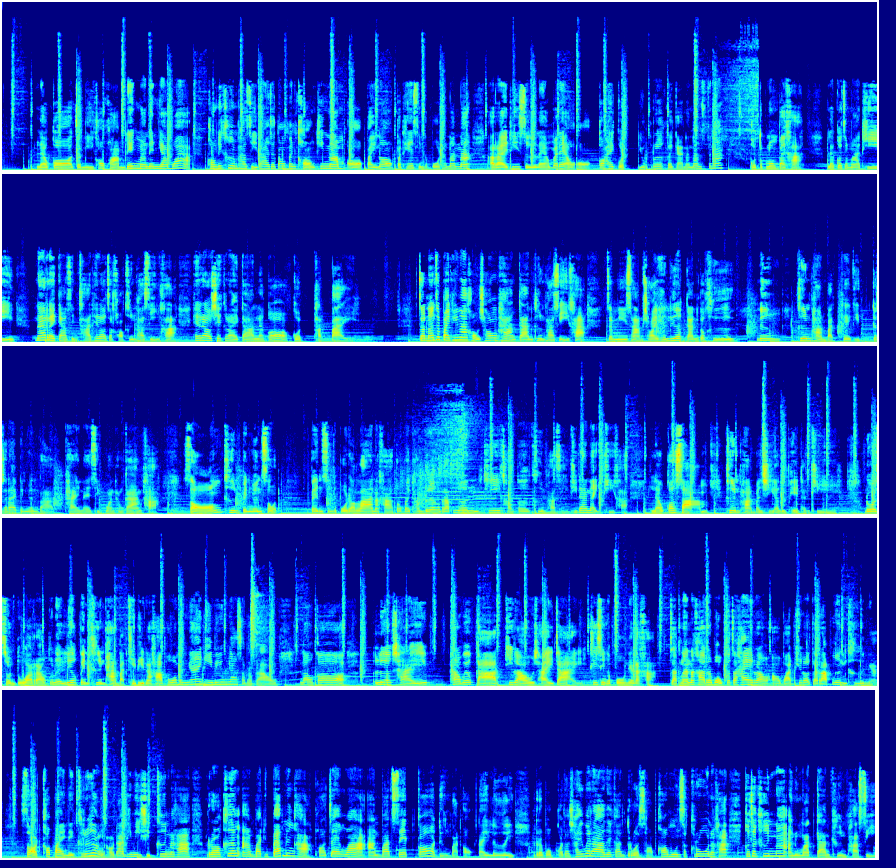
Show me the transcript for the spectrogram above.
แล้วก็จะมีข้อความเด้งมาเน้นย้ำว่า ของที่คืนภาษีได้จะต้องเป็นของที่นำออกไปนอกประเทศสิงคโปร์เท่านั้นนะ อะไรที่ซื้อแล้วไม่ได้เอาออกก็ให้กดยกเลิกรายการนั้นๆซะนะ กดตกลงไปค่ะ แล้วก็จะมาที่หน้ารายการสินค้าที่เราจะขอคืนภาษีค่ะ ให้เราเช็ครายการแล้วก็กดถัดไป จากนั้นจะไปที่หน้าของช่องทางการคืนภาษีค่ะ จะมี 3 ช้อยให้เลือกกันก็คือ 1. คืนผ่านบัตรเครดิตก็จะได้เป็นเงินบาทภายใน 10 วันทำการค่ะ 2. คืนเป็นเงินสด เป็นสิงคโปร์ดอลลาร์นะคะ ต้องไปทำเรื่องรับเงินที่เคาน์เตอร์คืนภาษีที่ด้านในอีกทีค่ะ แล้วก็ 3. คืนผ่านบัญชีอ l ิเพทันที โดยส่วนตัวเราก็เลยเลือกเป็นคืนผ่านบัตรเครดิตนะคะ เพราะว่ามันง่ายดีไม่ยุ่งยากสำหรับเรา เราก็เลือกใช้ Travel Card ที่เราใช้จ่ายที่สิงคโปร์เนี่ยแหละค่ะ จากนั้นนะคะ ระบบก็จะให้เราเอาบัตรที่เราจะรับเงินคืนเนี่ย อดเข้าไปในเครื่องเอาด้านที่มีชิปขึ้นนะคะ รอเครื่องอ่านบัตรอยู่แป๊บนึงค่ะ พอแจ้งว่าอ่านบัตรเสร็จก็ดึงบัตรออกได้เลย ระบบก็จะใช้เวลาในการตรวจสอบข้อมูลสักครู่นะคะ ก็จะขึ้นหน้าอนุมัติการคืนภาษี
